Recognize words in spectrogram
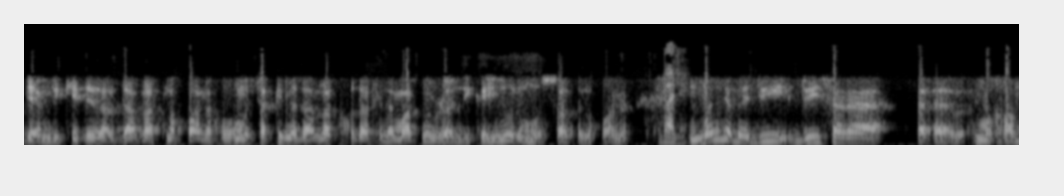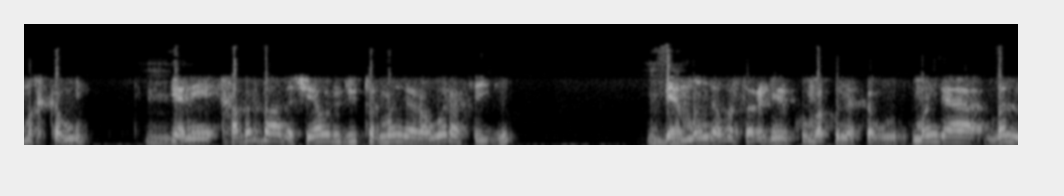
د امریکای د دولت له خوا نه خو مستقیم دولت خو د خدمات نه وړاندې کوي نور موسسات له خوا نه موږ به دوی دوی سره مخامخ کوو یعنی خبر دا ده چې یو دوی تر موږ راورسیږي بیا موږ ورسره ډیر کومکونه کوو موږ بل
